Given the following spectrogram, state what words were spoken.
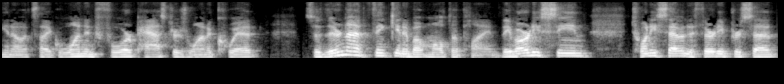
You know, it's like one in four pastors want to quit. So they're not thinking about multiplying. They've already seen 27 to 30%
